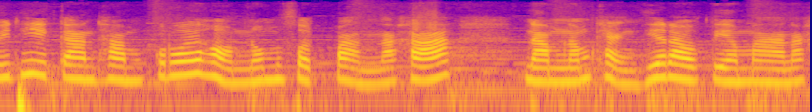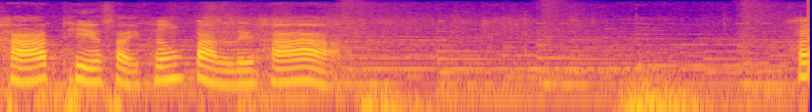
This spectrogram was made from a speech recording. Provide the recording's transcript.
วิธีการทำกล้วยหอมนมสดปั่นนะคะนำน้ำแข็งที่เราเตรียมมานะคะ เทใส่เครื่องปั่นเลยค่ะ ค่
